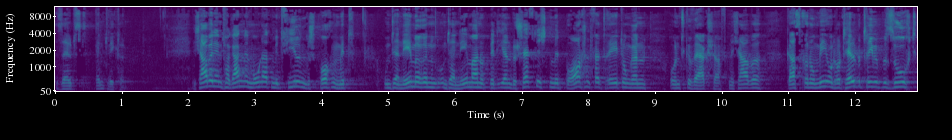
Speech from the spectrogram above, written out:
selbst entwickeln. Ich habe in den vergangenen Monaten mit vielen gesprochen, mit Unternehmerinnen und Unternehmern und mit ihren Beschäftigten, mit Branchenvertretungen und Gewerkschaften. Ich habe Gastronomie- und Hotelbetriebe besucht,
